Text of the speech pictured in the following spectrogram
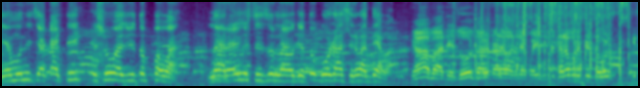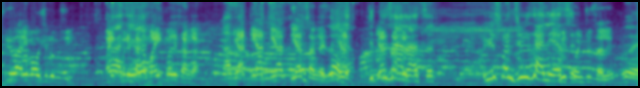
यमुनीच्या काठी कृष्ण वाजवितो पवा नारायण मिस्त्रीचं नाव घेतो गोड आशीर्वाद द्यावा. क्या बात आहे जोरदार टाळ्या वाजल्या पाहिजे. जरा बरं ते जवळ किती वारी मावशी तुमची? माईकमध्ये सांगा माईकमध्ये सांगा. यात यात यात यात सांगायचं यात- किती यात झालं सांगायचं. असं? वीस पंचवीस झाली वीस असं पंचवीस झाले. होय.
